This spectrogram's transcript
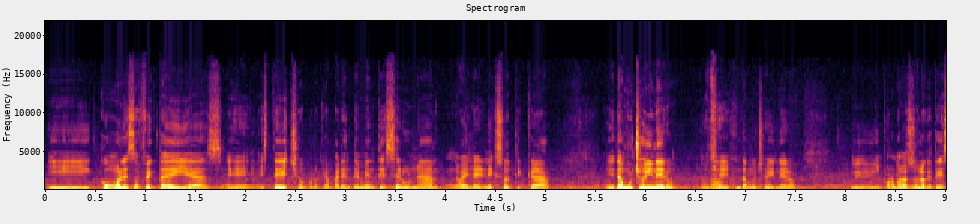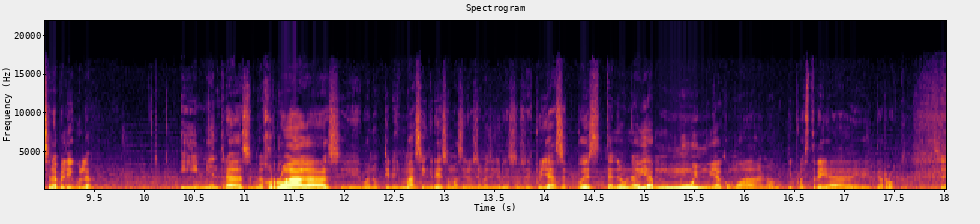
¿Y cómo les afecta a ellas eh, este hecho? Porque aparentemente ser una bailarina exótica eh, da mucho dinero, ¿no? Sí. Da mucho dinero. Y por lo menos eso es lo que te dice la película. Y mientras mejor lo hagas, eh, bueno, tienes más ingresos, más ingresos y más ingresos. Y pues ya puedes tener una vida muy, muy acomodada, ¿no? Tipo estrella de, de rock. Sí.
